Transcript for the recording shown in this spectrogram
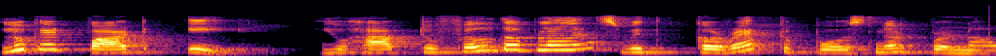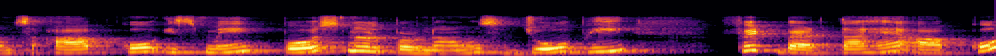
Look at part A. You have to fill the blanks with correct personal pronouns. आपको इसमें personal pronouns जो भी fit बैठता है आपको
